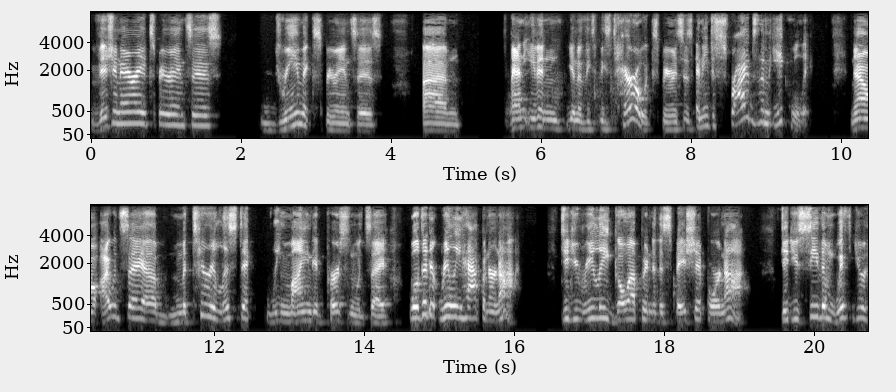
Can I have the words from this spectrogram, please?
visionary experiences dream experiences um, and even you know these, these tarot experiences and he describes them equally. Now i would say a materialistically minded person would say well did it really happen or not? Did you really go up into the spaceship or not? Did you see them with your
